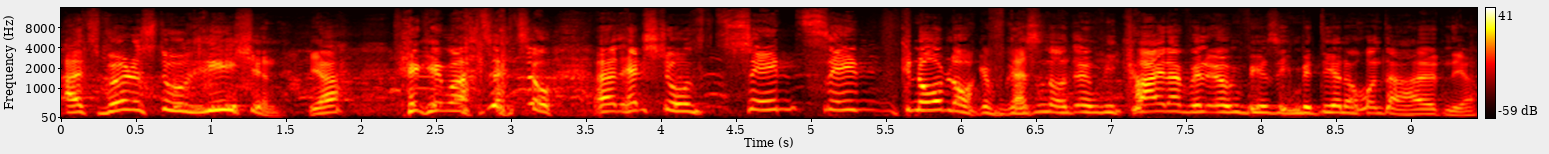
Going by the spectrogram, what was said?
als würdest du riechen, ja? So, als hättest du zehn, zehn Knoblauch gefressen und irgendwie keiner will irgendwie sich mit dir noch unterhalten, ja?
